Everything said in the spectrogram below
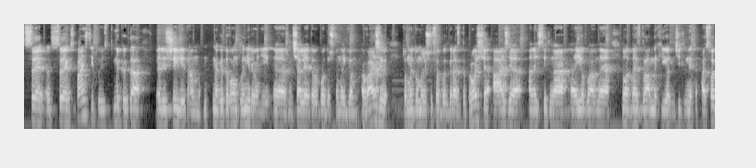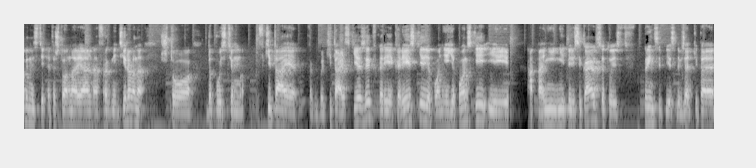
с, с экспансией. То есть мы когда решили там на годовом планировании э, в начале этого года, что мы идем в Азию, то мы думали, что все будет гораздо проще. А Азия, она действительно, э, ее главная, ну, одна из главных ее отличительных особенностей, это что она реально фрагментирована, что, допустим, в Китае как бы китайский язык, в Корее корейский, в Японии японский, и они не пересекаются, то есть, в принципе, если взять Китай,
